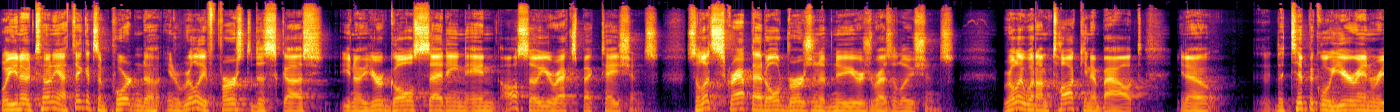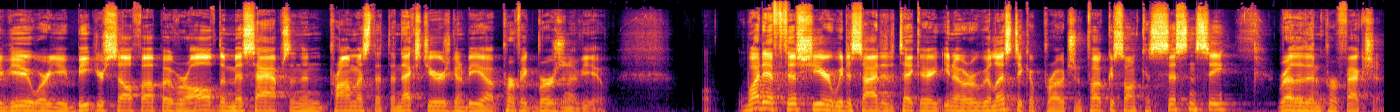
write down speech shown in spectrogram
Well, you know, Tony, I think it's important to you know really first to discuss you know your goal setting and also your expectations. So let's scrap that old version of New Year's resolutions. Really, what I'm talking about, you know, the typical year-end review where you beat yourself up over all of the mishaps and then promise that the next year is going to be a perfect version of you. What if this year we decided to take a you know a realistic approach and focus on consistency rather than perfection?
